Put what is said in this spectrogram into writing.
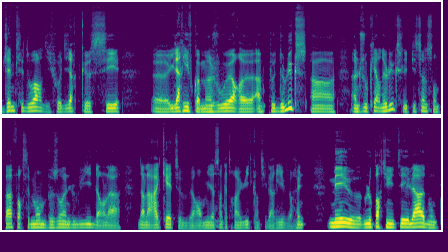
James Edward, il faut dire que c'est euh, il arrive comme un joueur euh, un peu de luxe, un, joker de luxe. Les Pistons n'ont pas forcément besoin de lui dans la, dans la raquette euh, en 1988 quand il arrive. mais l'opportunité est là, donc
